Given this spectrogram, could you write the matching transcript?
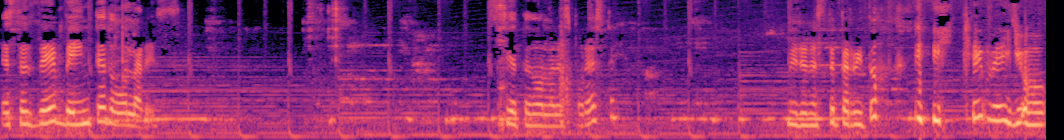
Este es de 20 dólares 7 dólares por este. Miren este perrito. ¡Qué bello!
